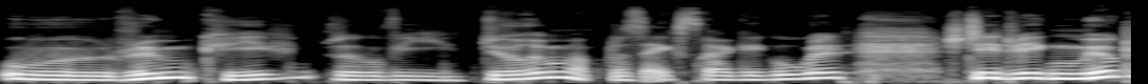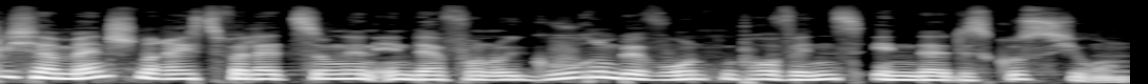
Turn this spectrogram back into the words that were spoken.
Urümqi, so wie Dürüm, habe das extra gegoogelt, steht wegen möglicher Menschenrechtsverletzungen in der von Uiguren bewohnten Provinz in der Diskussion.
